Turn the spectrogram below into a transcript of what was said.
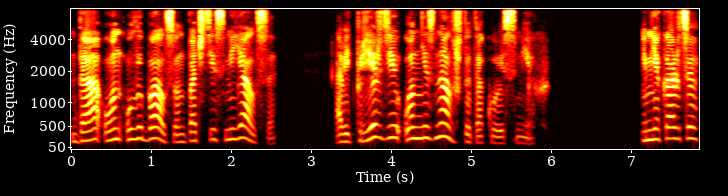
Да, он улыбался, он почти смеялся. А ведь прежде он не знал, что такое смех. И мне кажется,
